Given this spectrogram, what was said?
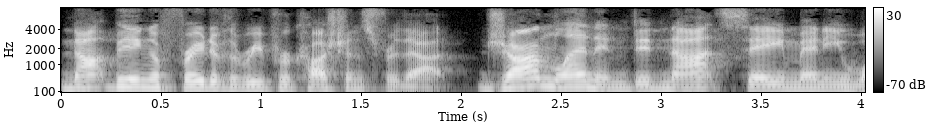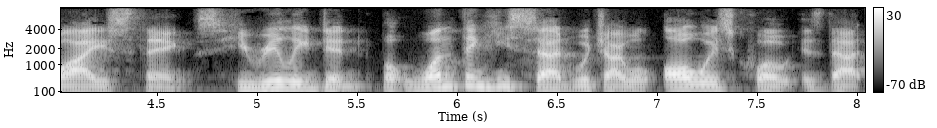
not being afraid of the repercussions for that. John Lennon did not say many wise things. He really didn't. But one thing he said, which I will always quote, is that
